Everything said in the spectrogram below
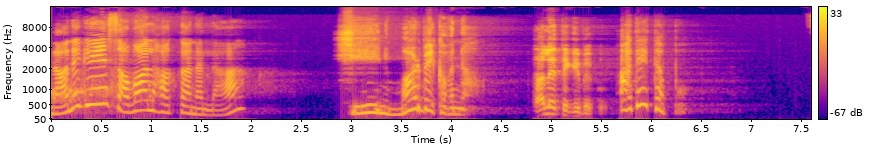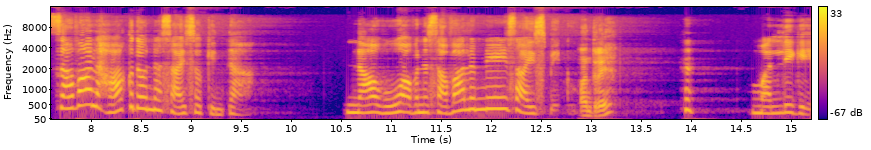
ನನಗೇ ಸವಾಲ್ ಹಾಕ್ತಾನಲ್ಲ? ಏನ್ ಮಾಡ್ಬೇಕವನ್ನ? ತಲೆ ತೆಗಿಬೇಕು. ಅದೇ ತಪ್ಪು. ಸವಾಲ್ ಹಾಕದವನ್ನ ಸಾಯಿಸೋಕ್ಕಿಂತ ನಾವು ಅವನ ಸವಾಲನ್ನೇ ಸಾಯಿಸ್ಬೇಕು. ಅಂದ್ರೆ? ಮಲ್ಲಿಗೆ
